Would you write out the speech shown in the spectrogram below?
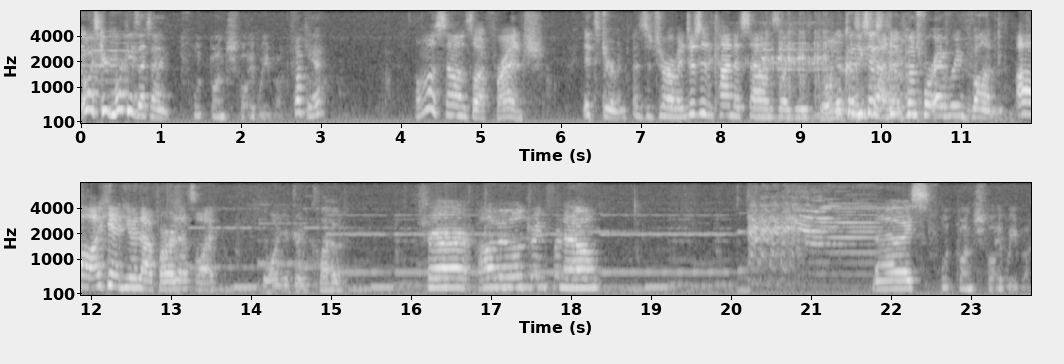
Oh, I scared more kids that time. Fruit punch for everyone. Fuck yeah. Almost sounds like French. It's German. It's German. It just it kind of sounds like he's. You want Well, because oh, he says Yeah. fruit punch for every fun. Oh, I can't hear that part. That's why. You want your drink, Cloud? Sure, I'll have a little drink for now. Nice. Fruit punch for everyone.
